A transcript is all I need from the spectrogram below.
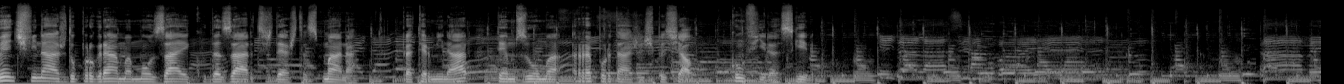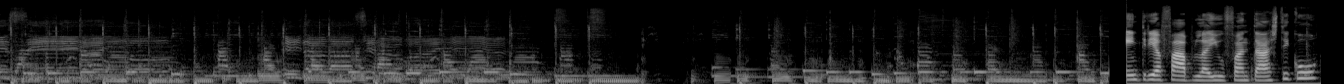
Mentes finais do programa Mosaico das Artes desta semana. Para terminar, temos uma reportagem especial. Confira a seguir. Entre a fábula e o fantástico,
